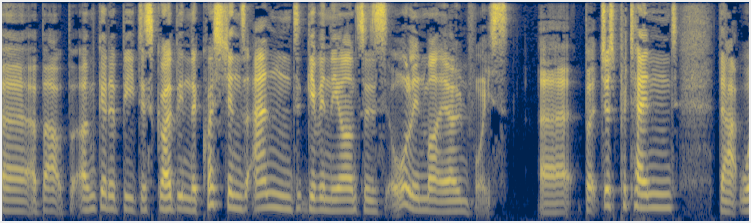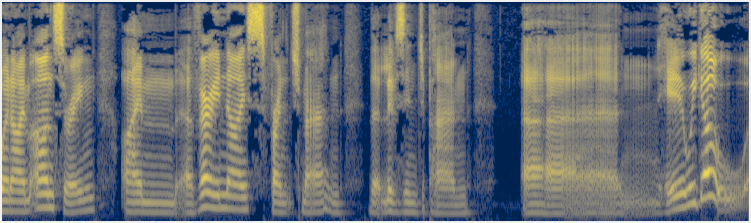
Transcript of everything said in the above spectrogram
uh, about. I'm gonna be describing the questions and giving the answers all in my own voice. Uh, but just pretend that when I'm answering, I'm a very nice French man that lives in Japan. And here we go.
